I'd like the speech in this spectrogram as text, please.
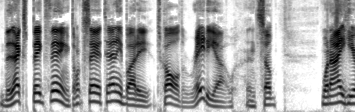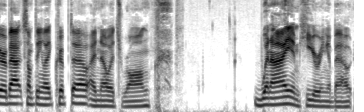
The next big thing, don't say it to anybody. It's called radio, and so when I hear about something like crypto, I know it's wrong. when I am hearing about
